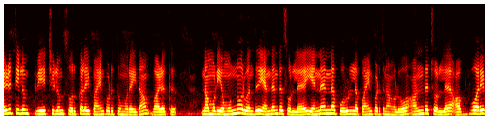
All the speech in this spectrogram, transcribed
எழுத்திலும் பேச்சிலும் சொற்களை பயன்படுத்தும் முறை தான் வழக்கு. நம்முடைய முன்னோர் வந்து எந்தெந்த சொல்லை என்னென்ன பொருளில் பயன்படுத்தினாங்களோ அந்த சொல்லை அவ்வாறே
